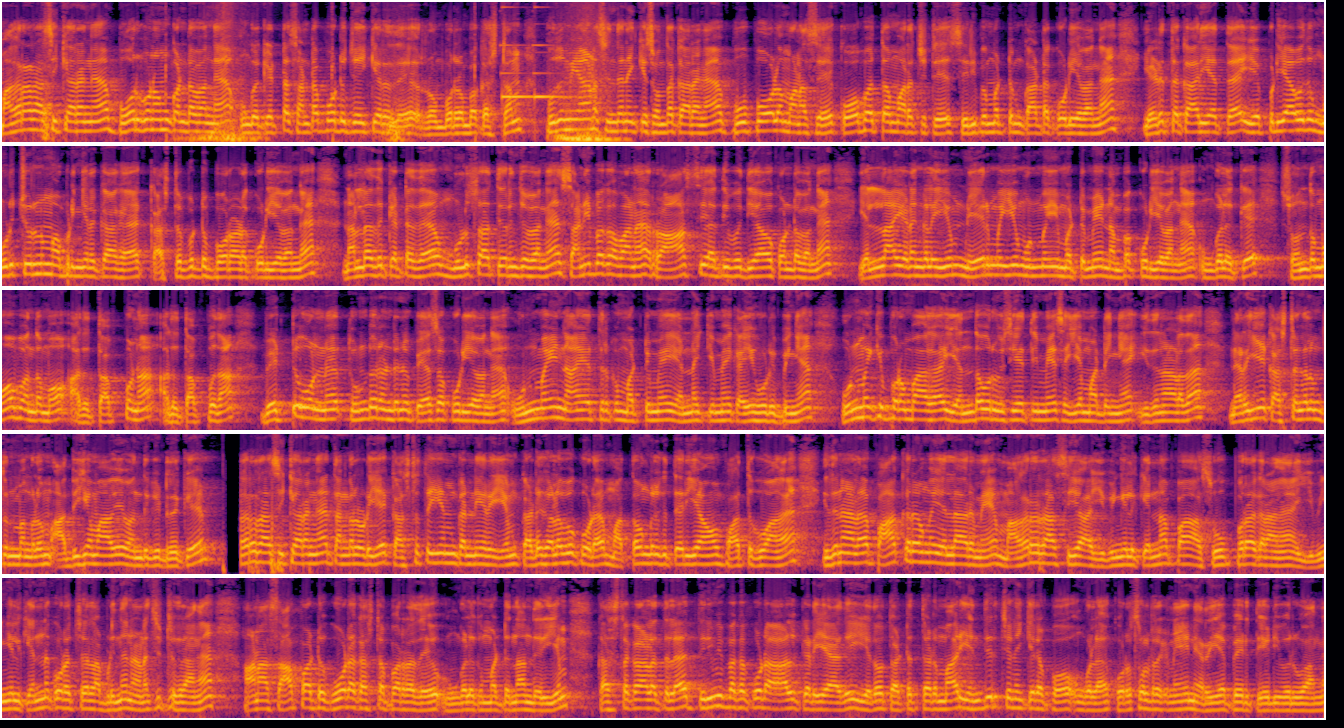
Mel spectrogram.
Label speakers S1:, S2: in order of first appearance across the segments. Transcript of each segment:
S1: மகர ராசிக்காரங்க போர்க்குணம் கொண்டவங்க உங்கள் கிட்ட சண்டை போட்டு ஜெயிக்கிறது ரொம்ப ரொம்ப கஷ்டம். புதுமையான சிந்தனைக்கு சொந்தக்காரங்க பூ போல மனசு கோபத்தை மறைச்சிட்டு சிரிப்பு மட்டும் காட்டக்கூடியவங்க எடுத்த காரியத்தை எப்படியாவது முடிச்சிடணும் அப்படிங்கிறதுக்காக கஷ்டப்பட்டு போராடக்கூடியவங்க நல்லது கெட்டதை முழுசா தெரிஞ்சவங்க சனி பகவான ராசி அதிபதியாக கொண்டவங்க எல்லா இடங்களையும் நேர்மையும் உண்மையும் மட்டுமே நம்பக்கூடியவங்க. உங்களுக்கு சொந்தமோ பந்தமோ அது தப்புனா அது தப்பு தான் வெட்டு ஒன்று துண்டு ரெண்டுன்னு பேசக்கூடியவங்க உண்மை நியாயத்திற்கு மட்டுமே என்னைக்குமே கை கொடுப்பீங்க உண்மைக்கு புறம்பாக எந்த ஒரு விஷயத்தையுமே செய்ய மாட்டீங்க. இதனால தான் நிறைய கஷ்டங்களும் துன்பங்களும் அதிகமாகவே வந்துக்கிட்டு இருக்கு. மகரராசிக்காரங்க தங்களுடைய கஷ்டத்தையும் கண்ணீரையும் கடுகளவு கூட மற்றவங்களுக்கு தெரியாமல் பார்த்துக்குவாங்க இதனால் பார்க்குறவங்க எல்லாருமே மகர ராசியா இவங்களுக்கு என்னப்பா சூப்பராக இருக்கிறாங்க இவங்களுக்கு என்ன குறைச்சல் அப்படின்னு தான் நினச்சிட்டு இருக்கிறாங்க. ஆனால் சாப்பாட்டு கூட கஷ்டப்படுறது உங்களுக்கு மட்டும்தான் தெரியும். கஷ்ட காலத்தில் திரும்பி பார்க்க கூட ஆள் கிடையாது. ஏதோ தட்டு மாதிரி எந்திரிச்சு நிற்கிறப்போ உங்களை குறை சொல்கிறக்குனே நிறைய பேர் தேடி வருவாங்க.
